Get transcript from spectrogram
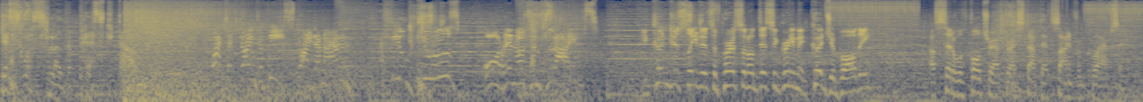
This will slow the pest down. What's it going to be, Spider-Man? Few jewels or innocent lives? You couldn't just leave this a personal disagreement, could you, Baldy? I'll settle with Vulture after I stop that sign from collapsing.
